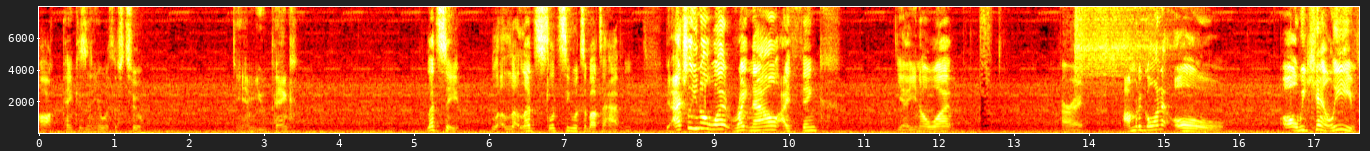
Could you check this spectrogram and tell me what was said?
Oh, Pink is in here with us, too. Damn you, Pink. Let's see. L let's let's see what's about to happen. Actually, you know what? Right now, I think... Yeah, you know what? Alright. I'm to go on it. Oh. Oh, we can't leave.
